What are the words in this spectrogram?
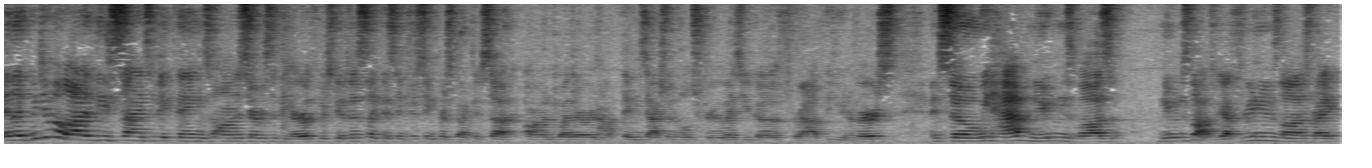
And like we do a lot of these scientific things on the surface of the Earth, which gives us like this interesting perspective suck on whether or not things actually hold true as you go throughout the universe. And so we have Newton's laws. Newton's laws. We got three Newton's laws, right?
